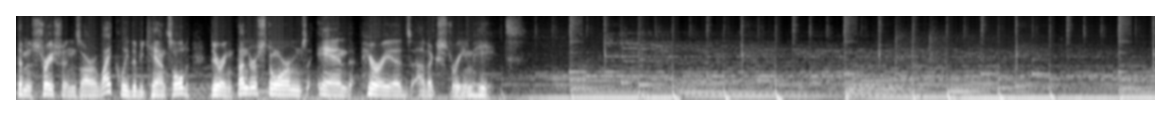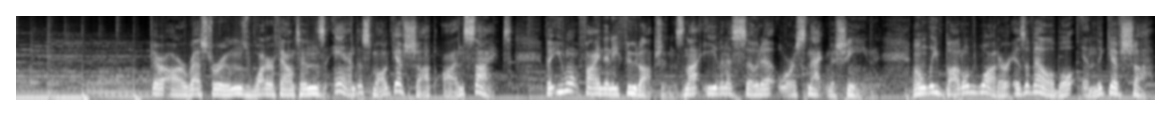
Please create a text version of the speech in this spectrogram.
Demonstrations are likely to be canceled during thunderstorms and periods of extreme heat. There are restrooms, water fountains, and a small gift shop on site. But you won't find any food options, not even a soda or snack machine. Only bottled water is available in the gift shop.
